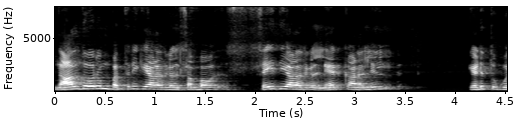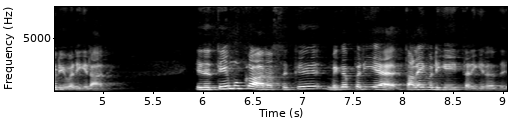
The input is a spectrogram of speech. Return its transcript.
நாள்தோறும் பத்திரிகையாளர்கள் சம்பவ செய்தியாளர்கள் நேர்காணலில் எடுத்து கூறி வருகிறார். இது திமுக அரசுக்கு மிகப்பெரிய தலைவலியை தருகிறது.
